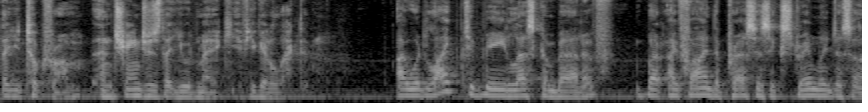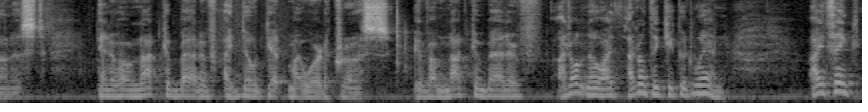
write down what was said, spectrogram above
that you took from, and changes that you would make if you get elected? I would like to be less combative, but I find the press is extremely dishonest. And if I'm not combative, I don't get my word across. If I'm not combative, I don't know. I, I don't think you could win. I think,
